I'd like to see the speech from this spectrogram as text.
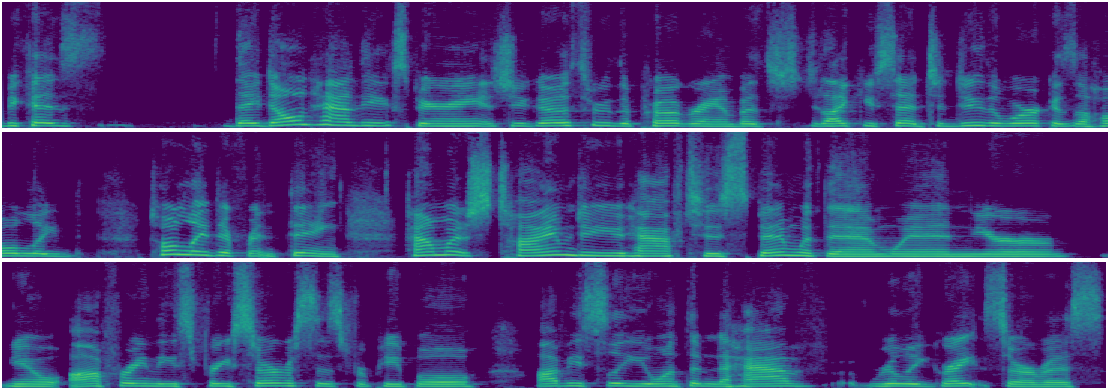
because they don't have the experience. You go through the program, but like you said, to do the work is a wholly, totally different thing. How much time do you have to spend with them when you're, you know, offering these free services for people? Obviously, you want them to have really great service.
